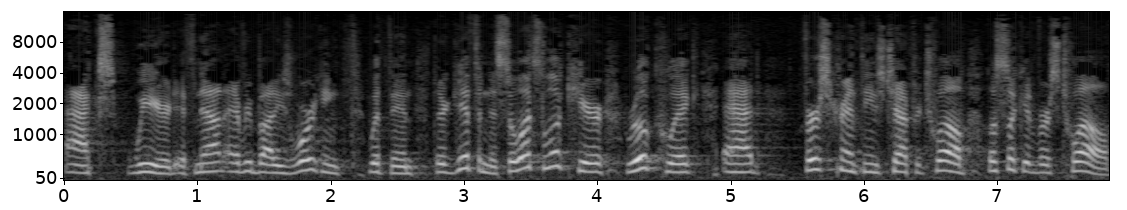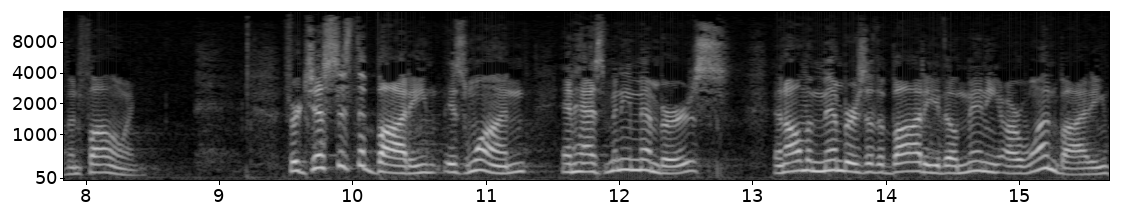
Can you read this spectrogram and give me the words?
acts weird if not everybody's working within their giftedness. So let's look here real quick at 1 Corinthians chapter 12. Let's look at verse 12 and following. For just as the body is one and has many members, and all the members of the body, though many, are one body,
